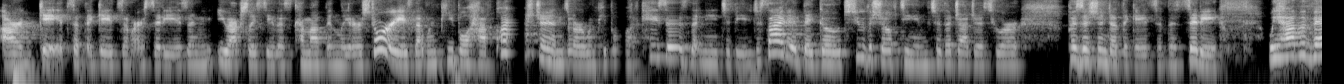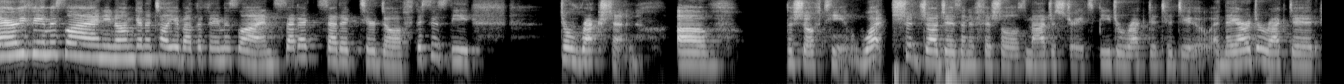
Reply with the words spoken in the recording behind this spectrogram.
our gates, at the gates of our cities. And you actually see this come up in later stories that when people have questions or when people have cases that need to be decided, they go to the Shoftim, to the judges who are positioned at the gates of the city. We have a very famous line, you know, I'm going to tell you about the famous line, Tzedek Tzedek Tirdof. This is the direction of the Shoftim. What should judges and officials, magistrates be directed to do? And they are directed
